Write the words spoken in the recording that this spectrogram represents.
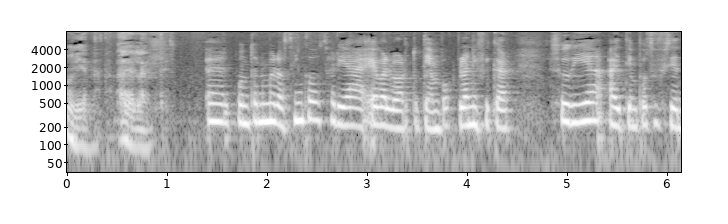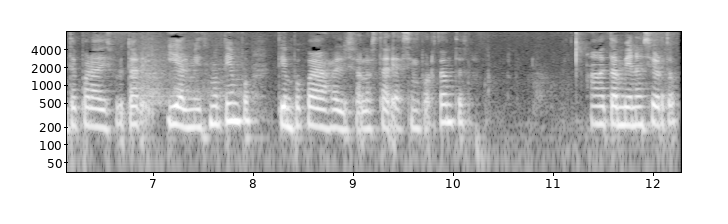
Muy bien, adelante. El punto número 5 sería evaluar tu tiempo, planificar su día, hay tiempo suficiente para disfrutar y al mismo tiempo tiempo para realizar las tareas importantes. Ah, también es cierto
